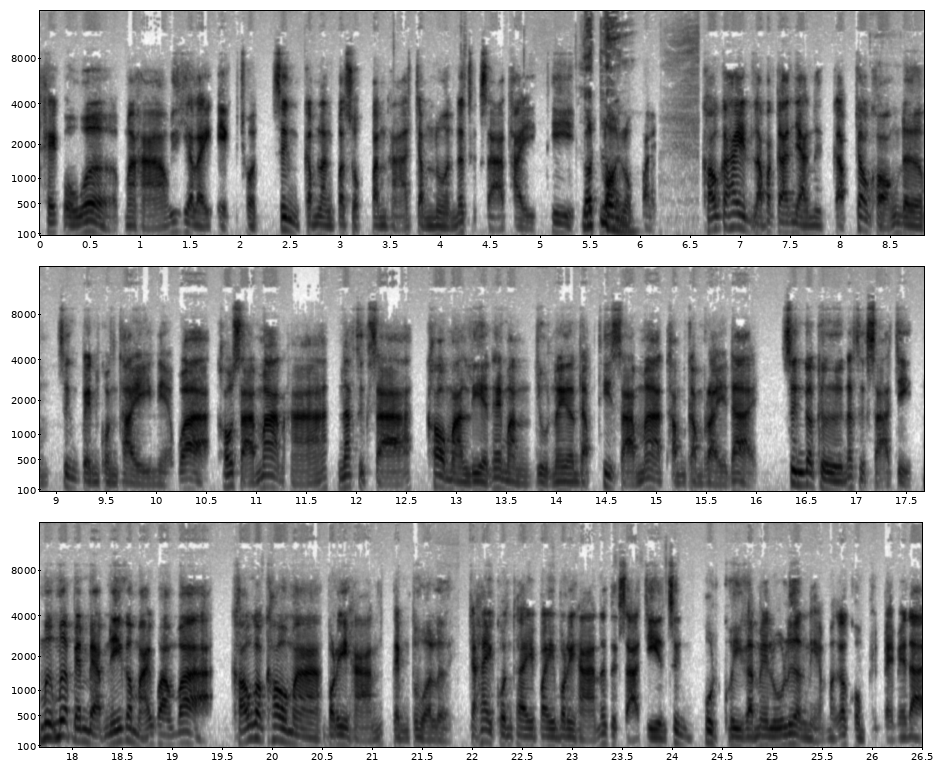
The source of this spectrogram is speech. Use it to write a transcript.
เทคโอเวอร์มหาวิทยาลัยเอกชน ซึ่งกำลังประสบปัญหาจำนวนนักศึกษาไทยที่ลดน้อยลงไป เขาก็ให้หลักประกันอย่างหนึ่งกับเจ้าของเดิม ซึ่งเป็นคนไทยเนี่ยว่าเขาสามารถหานักศึกษาเข้ามาเรียนให้มันอยู่ในระดับที่สามารถทำกำไรได้ ซึ่งก็คือนักศึกษาจีนเมื่อเมื่อเป็นแบบนี้ก็หมายความว่า เขาก็เข้ามาบริหารเต็มตัวเลย จะให้คนไทยไปบริหารนักศึกษาจีน ซึ่งพูดคุยกันไม่รู้เรื่องเนี่ยมันก็คงเป็นไปไม่ได้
